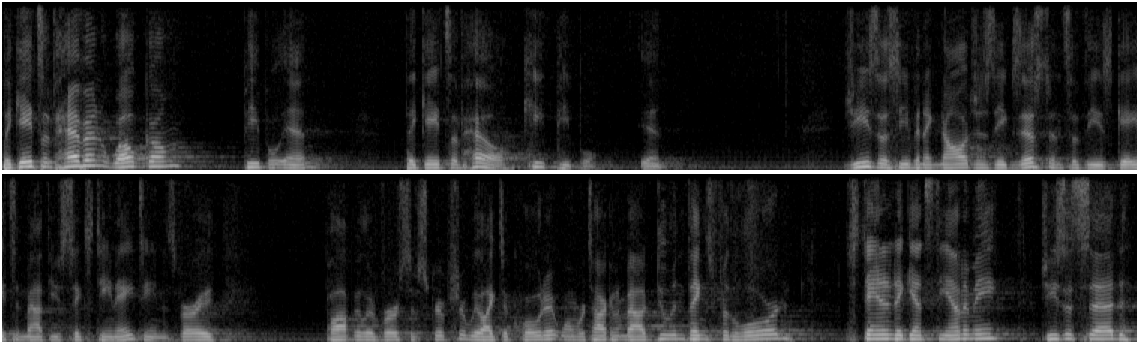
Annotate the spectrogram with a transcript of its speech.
The gates of heaven welcome people in, the gates of hell keep people in. Jesus even acknowledges the existence of these gates in Matthew 16, 18. It's a very popular verse of Scripture. We like to quote it when we're talking about doing things for the Lord, standing against the enemy. Jesus said,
